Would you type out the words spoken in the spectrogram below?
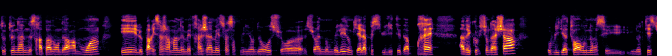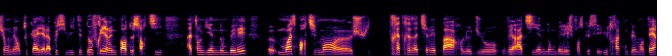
Tottenham ne sera pas vendeur à moins et le Paris Saint-Germain ne mettra jamais 60 millions d'euros sur, sur Ndombele. Donc, il y a la possibilité d'un prêt avec option d'achat obligatoire ou non, c'est une autre question, mais en tout cas, il y a la possibilité d'offrir une porte de sortie à Tanguy Ndombele. moi, sportivement, je suis très très attiré par le duo Verratti Ndombele. Je pense que c'est ultra complémentaire.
